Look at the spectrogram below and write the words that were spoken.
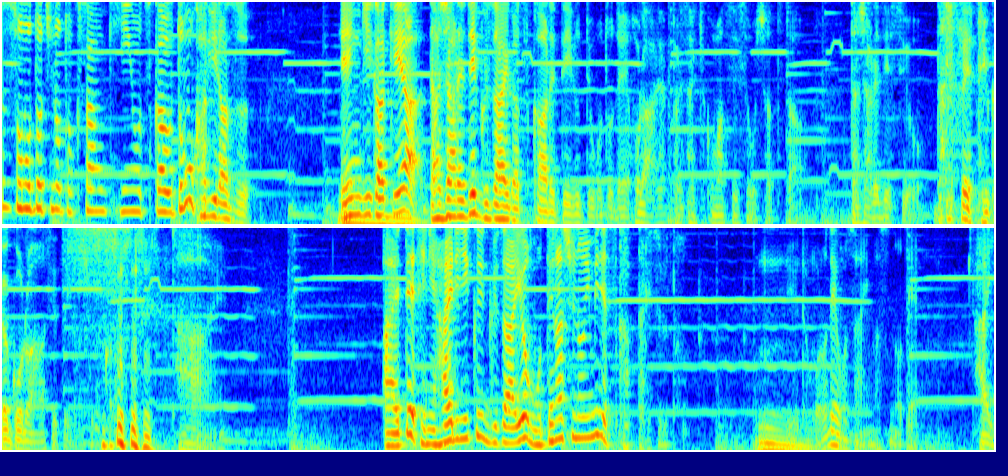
ずその土地の特産品を使うとも限らず縁起がけやダジャレで具材が使われているということでほらやっぱりさっき小松先生おっしゃってたダジャレですよ。ダジャレっていうか語呂合わせと言いましょうか。はい。あえて手に入りにくい具材をもてなしの意味で使ったりすると。いうところでございますので、はい。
